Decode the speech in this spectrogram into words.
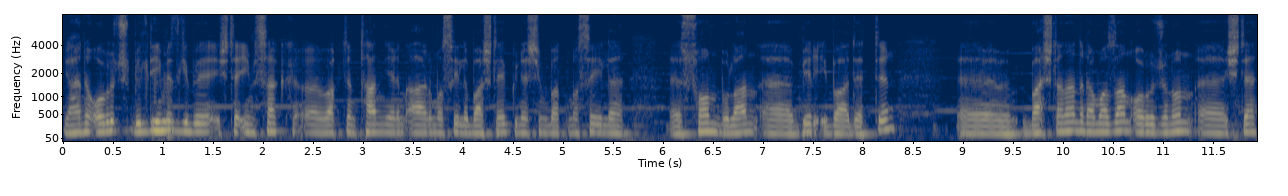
Yani oruç bildiğimiz gibi işte imsak e, vaktin tan yerin ağarmasıyla başlayıp güneşin batmasıyla e, son bulan e, bir ibadettir. Başlanan Ramazan orucunun işte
